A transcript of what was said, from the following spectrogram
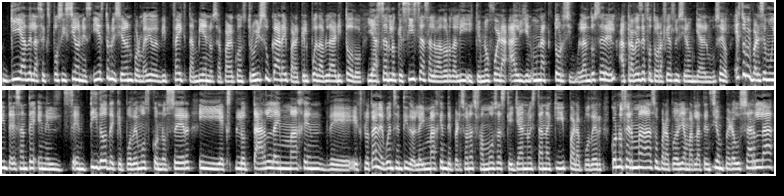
guía de las exposiciones y esto lo hicieron por medio de deepfake también, o sea, para construir su cara y para que él pueda hablar y todo y hacer lo que sí sea Salvador Dalí y que no fuera alguien, un actor simulando ser él, a través de fotografías lo hicieron guía del museo. Esto me parece muy interesante en el sentido de que podemos conocer y explotar la imagen de, explotar en el buen sentido, la imagen de personas famosas que ya no están aquí para poder conocer más o para poder llamar la atención, pero usarla,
